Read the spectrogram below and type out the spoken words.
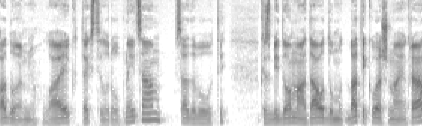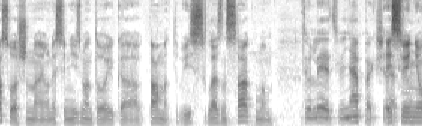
padomju laiku tekstilu rūpnīcām sadabūti, kas bija domāti audumu batikošanai un krāsošanai, un es viņu izmantoju kā pamatu visas gleznas sākumam. Tu liec viņu apakšā. Es viņu,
